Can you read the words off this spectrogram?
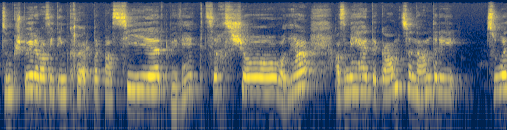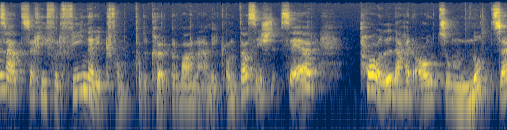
zum zu spüren, was in deinem Körper passiert, bewegt sich schon, oder? Also man hat eine ganz andere zusätzliche Verfeinerung von der Körperwahrnehmung und das ist sehr toll nachher auch zum Nutzen,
